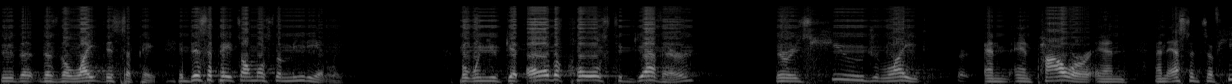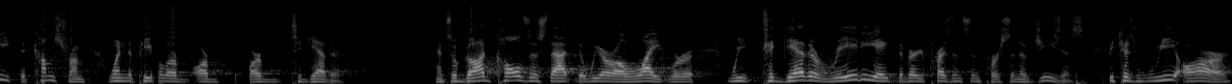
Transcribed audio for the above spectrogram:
do the, does the light dissipate? It dissipates almost immediately. But when you get all the coals together, there is huge light and, and power and an essence of heat that comes from when the people are, are, are together. And so God calls us that, that we are a light. We're, we together radiate the very presence and person of Jesus because we are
